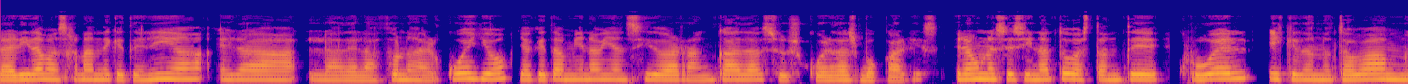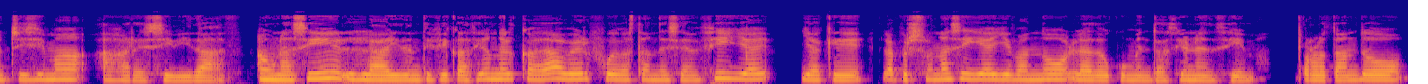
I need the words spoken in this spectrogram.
La herida más grande que tenía era la de la zona del cuello, ya que también habían sido arrancadas sus cuerdas vocales. Era un asesinato bastante cruel y que denotaba muchísima agresividad. Aún así, la identificación del cadáver fue bastante sencilla, ya que la persona seguía llevando la documentación encima. Por lo tanto,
